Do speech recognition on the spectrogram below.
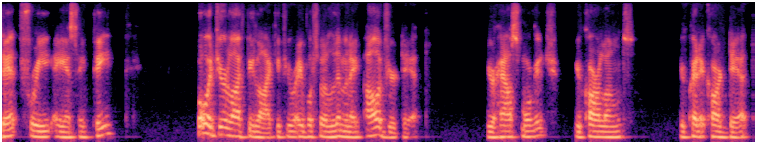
Debt Free ASAP. What would your life be like if you were able to eliminate all of your debt your house mortgage, your car loans, your credit card debt,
